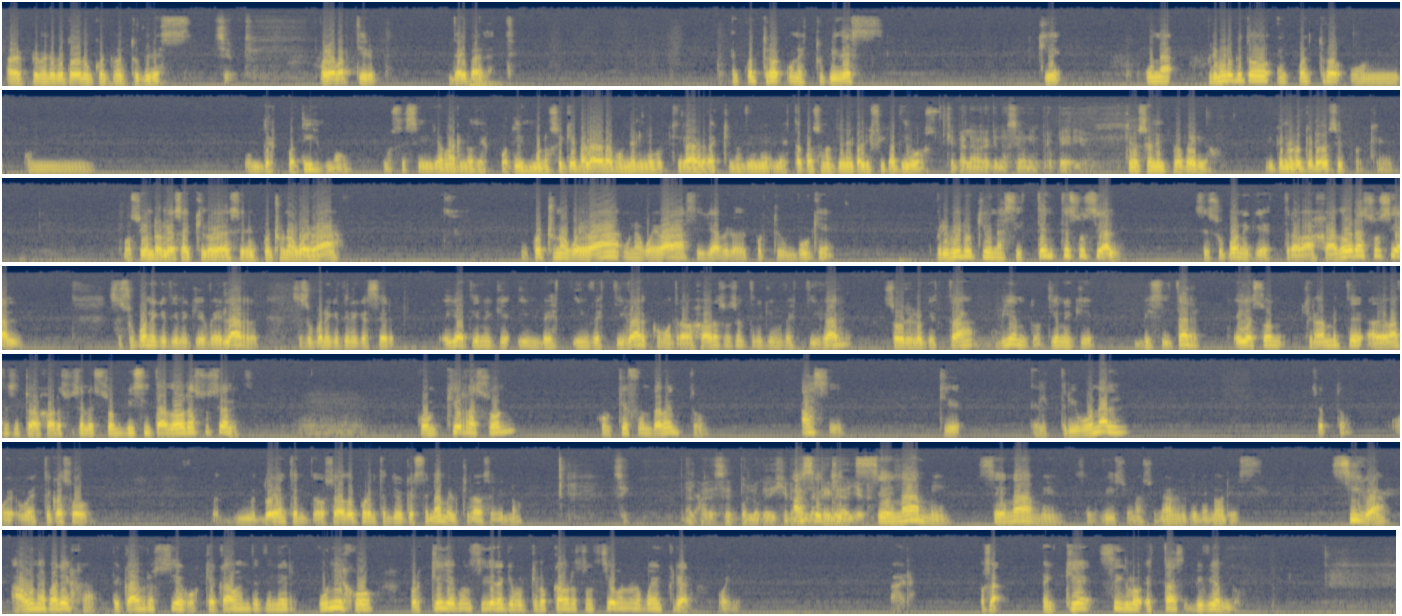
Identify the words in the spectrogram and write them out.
A ver, primero que todo lo encuentro una estupidez. Cierto. Voy a partir de ahí para adelante. Encuentro una estupidez que una, primero que todo encuentro un, un, despotismo, no sé si llamarlo despotismo, no sé qué palabra ponerle, porque la verdad es que no tiene, esta cosa no tiene calificativos. ¿Qué palabra que no sea un improperio? Que no sea un improperio, y que no lo quiero decir porque, o si en realidad sabes que lo voy a decir, encuentro una huevada. Encuentro una huevada, una huevada así ya, pero del porte de un buque. Primero que un asistente social, se supone que es trabajadora social, se supone que tiene que velar, se supone que tiene que hacer, ella tiene que investigar como trabajadora social, tiene que investigar sobre lo que está viendo, tiene que visitar. Ellas son, generalmente, además de ser trabajadoras sociales, son visitadoras sociales. ¿Con qué razón, con qué fundamento hace que el tribunal, ¿cierto? o, en este caso, doy, o sea, doy por entendido que es Sename el que la va a seguir, ¿no? Sí, al parecer por lo que dijeron en la tele ayer. Sename, Sename, Servicio Nacional de Menores, siga a una pareja de cabros ciegos que acaban de tener un hijo porque ella considera que porque los cabros son ciegos no lo pueden criar. Oye, a ver, o sea, ¿en qué siglo estás viviendo?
